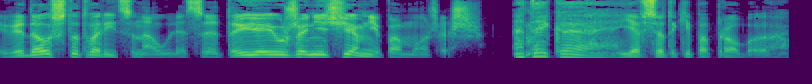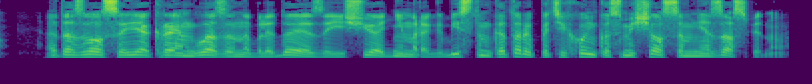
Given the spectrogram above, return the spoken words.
«Видал, что творится на улице? Ты ей уже ничем не поможешь». «А дай-ка я все-таки попробую». Отозвался я краем глаза, наблюдая за еще одним регбистом, который потихоньку смещался мне за спину.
